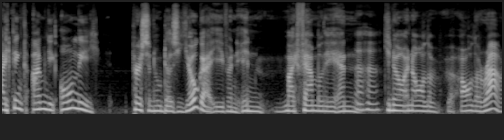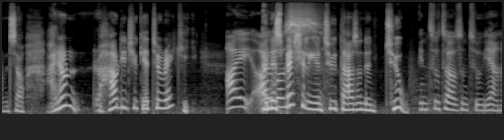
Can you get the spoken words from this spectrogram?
I think I'm the only person who does yoga even in my family and Uh-huh. you know and all of, all around. So I don't. How did you get to Reiki? I, I and was especially in 2002 in 2002, yeah,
